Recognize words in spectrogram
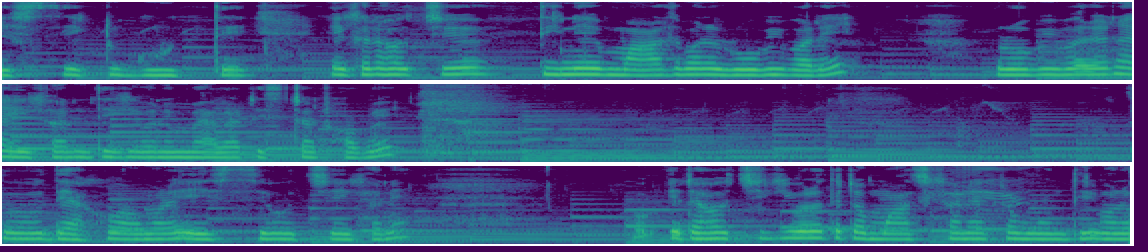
এসছি একটু ঘুরতে। এখানে হচ্ছে তিনে মাস মানে রবিবারে। রবিবারে না এখান থেকে মানে মেলাটা স্টার্ট হবে। তো দেখো আমরা এসছি হচ্ছে এখানে। এটা হচ্ছে কি বলতো, এটা মাঝখানে একটা মন্দির মানে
